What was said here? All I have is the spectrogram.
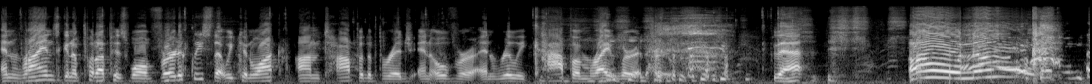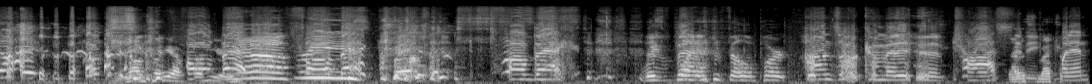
And Ryan's gonna put up his wall vertically so that we can walk on top of the bridge and over and really cop him right where it hurts. That. Oh no! No! no, I'm still here. I'm still Fall here. back. Yeah, Fall freeze! Fall back! this plan fell apart. Hanzo committed an atrocity. That is symmetric. Went in.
